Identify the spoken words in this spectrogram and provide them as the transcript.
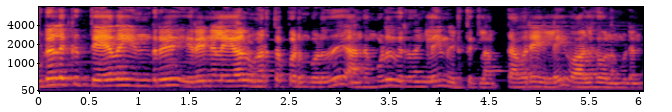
உடலுக்கு தேவை என்று இறைநிலையால் உணர்த்தப்படும் பொழுது அந்த முழு விரதங்களையும் எடுத்துக்கலாம். தவறே இல்லை வாழ்க வளமுடன்.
